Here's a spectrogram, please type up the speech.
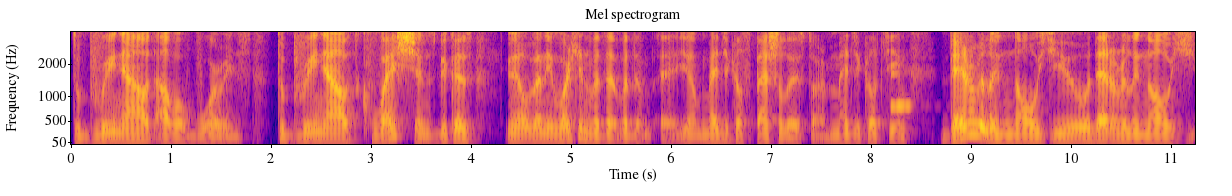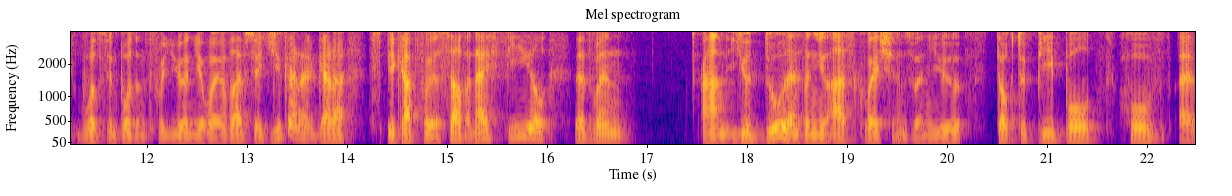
to bring out our worries, to bring out questions because you know when you're working with a with a you know medical specialist or a medical team they don't really know you. They don't really know what's important for you and your way of life. So you of gotta speak up for yourself. And I feel that when um, you do that, when you ask questions, when you talk to people who've uh,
